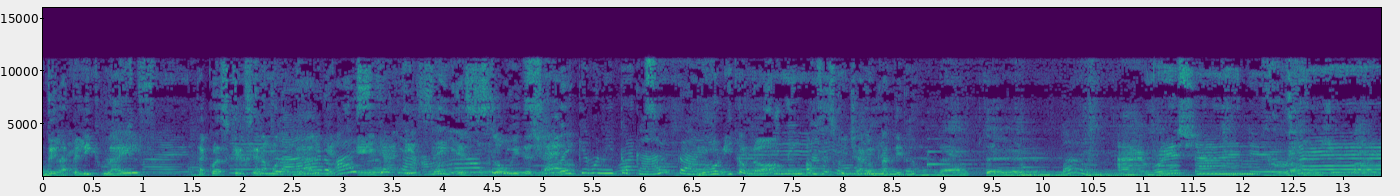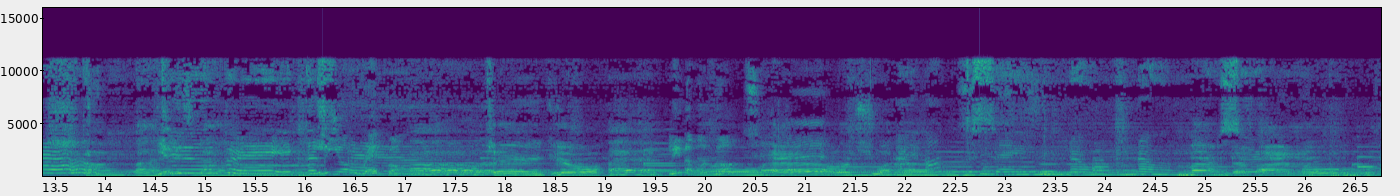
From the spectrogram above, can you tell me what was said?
de la película Elf. ¿Te acuerdas que él se de alguien? Ay, ella sí, ah, qué bonito canta. Muy bonito, ¿no? Vamos a escuchar un ratito. Wow. I wish I knew y él es Leon Redbone. Linda voz, ¿no? Mind if I move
